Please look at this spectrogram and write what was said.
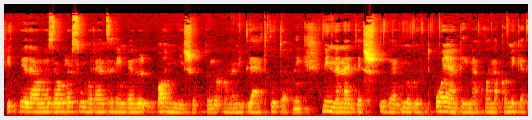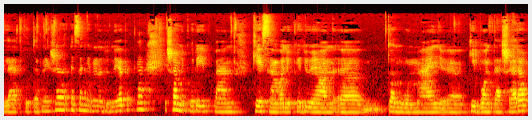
Itt például az Aura Summa rendszerén belül annyi sok dolog van, amit lehet kutatni. Minden egyes üveg mögött olyan témák vannak, amiket lehet kutatni, és ez engem nagyon érdekel, és amikor éppen készen vagyok egy olyan uh, tanulmány uh, kibontására,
